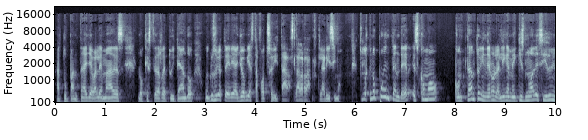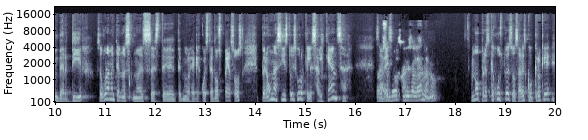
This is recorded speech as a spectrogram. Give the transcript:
a tu pantalla, vale madres lo que estés retuiteando, o incluso yo te diría, yo vi hasta fotos editadas, la verdad, clarísimo. Entonces lo que no puedo entender es cómo con tanto dinero la Liga MX no ha decidido invertir. Seguramente no es, no es este, tecnología que cueste dos pesos, pero aún así estoy seguro que les alcanza. ¿sabes? esa lana, ¿no? No, pero es que justo eso, ¿sabes? Creo que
